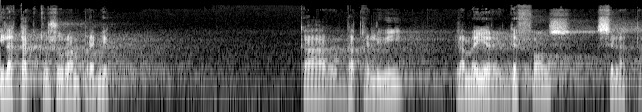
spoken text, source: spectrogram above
Il attaque toujours en premier, car d'après lui, la meilleure défense, c'est l'attaque.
